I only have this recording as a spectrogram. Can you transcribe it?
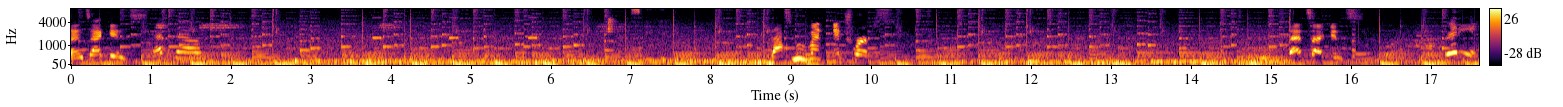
Ten seconds. Let's go. Last movement, inchworms. Ten seconds. Ready.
